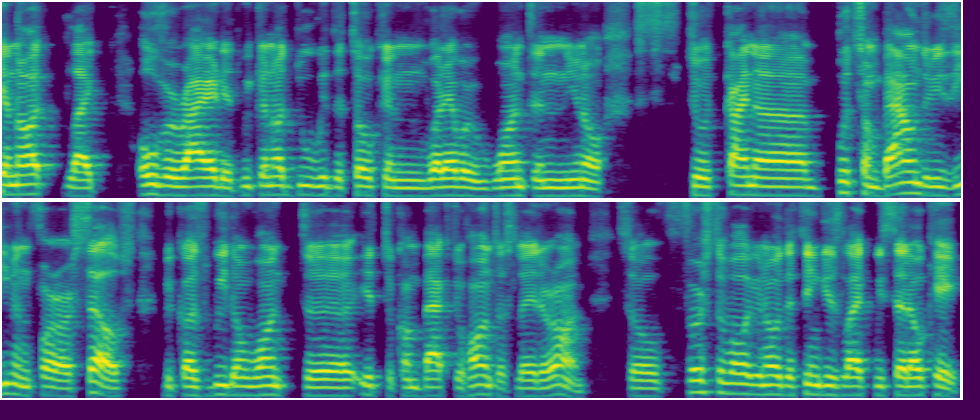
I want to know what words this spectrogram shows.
cannot like override it we cannot do with the token whatever we want and you know to kind of put some boundaries even for ourselves because we don't want uh, it to come back to haunt us later on. So first of all you know the thing is like we said okay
